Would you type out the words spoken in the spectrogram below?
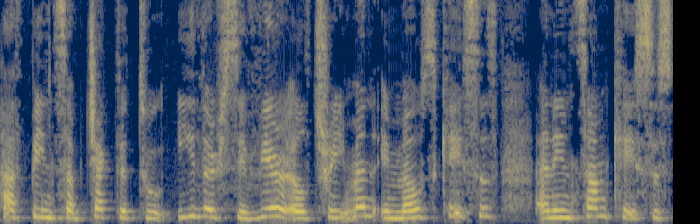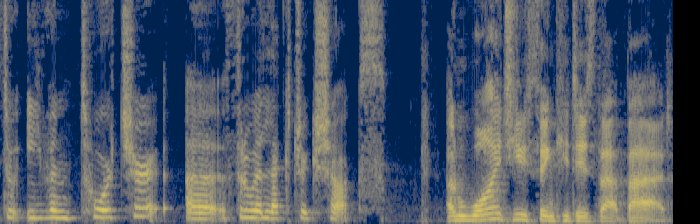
have been subjected to either severe ill treatment in most cases, and in some cases to even torture uh, through electric shocks. And why do you think it is that bad?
